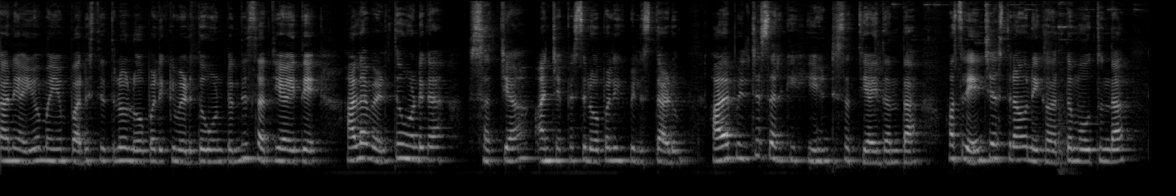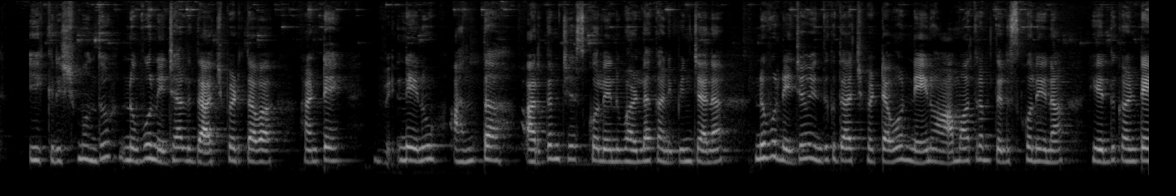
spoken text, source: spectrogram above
కాని అయోమయం పరిస్థితిలో లోపలికి వెళుతూ ఉంటుంది సత్య అయితే. అలా వెళుతూ ఉండగా సత్య అని చెప్పేసి లోపలికి పిలుస్తాడు. అలా పిలిచేసరికి ఏంటి సత్య ఇదంతా? అసలు ఏం చేస్తున్నావో? నీకు అర్థమవుతుందా? ఈ క్రిష్ ముందు నువ్వు నిజాలు దాచిపెడతావా? అంటే నేను అంత అర్థం చేసుకోలేని వాళ్ళ కనిపించానా? నువ్వు నిజం ఎందుకు దాచిపెట్టావో నేను ఆ మాత్రం తెలుసుకోలేనా? ఎందుకంటే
